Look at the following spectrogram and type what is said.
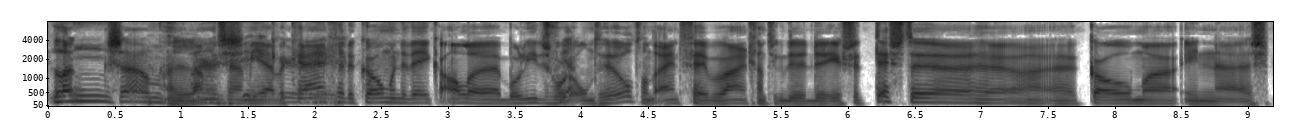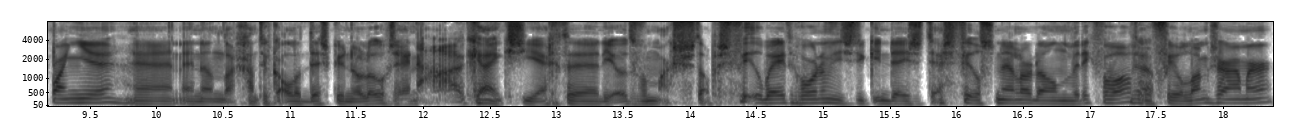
Langzaam. Langzaam, ja, we krijgen de komende weken alle bolides worden Ja. onthuld. Want eind februari gaan natuurlijk de, de eerste testen eh, eh, komen in eh, Spanje. En, en dan daar gaan natuurlijk alle deskundigen zeggen... nou, kijk, ik zie echt die auto van Max Verstappen is veel beter geworden. Die is natuurlijk in deze test veel sneller dan weet ik veel wat. Ja. Of veel langzamer. En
